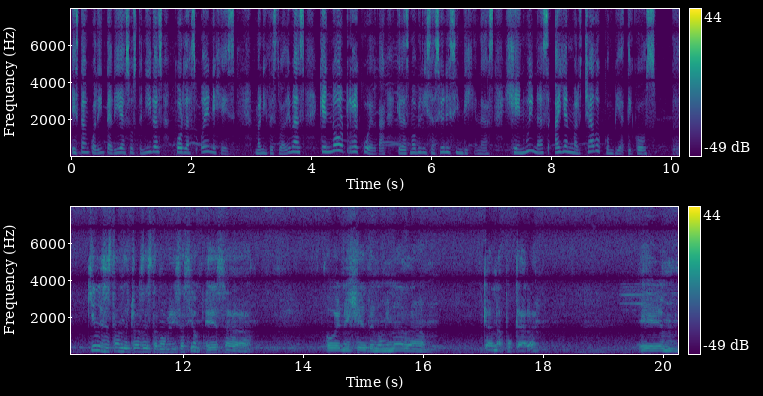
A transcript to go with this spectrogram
Están 40 días sostenidas por las ONGs. Manifestó además que no recuerda que las movilizaciones indígenas genuinas hayan marchado con viáticos. ¿Quiénes están detrás de esta movilización? Esa ONG denominada Canapucara. Eh,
